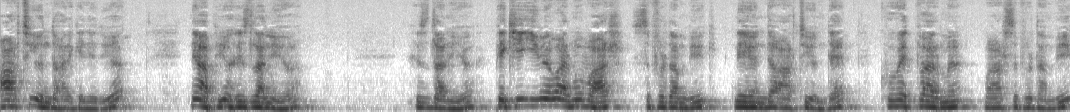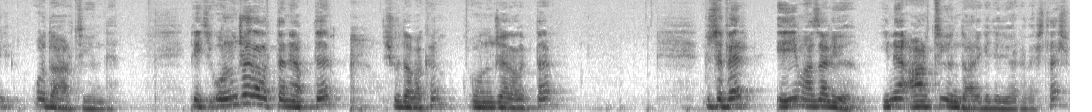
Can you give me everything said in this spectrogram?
artı yönde hareket ediyor. Ne yapıyor? Hızlanıyor. Hızlanıyor. Peki ivme var mı? Var. Sıfırdan büyük. Ne yönde? Artı yönde. Kuvvet var mı? Var. Sıfırdan büyük. O da artı yönde. Peki 10. aralıkta ne yaptı? Şurada bakın. 10. aralıkta bu sefer eğim azalıyor. Yine artı yönde hareket ediyor arkadaşlar.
